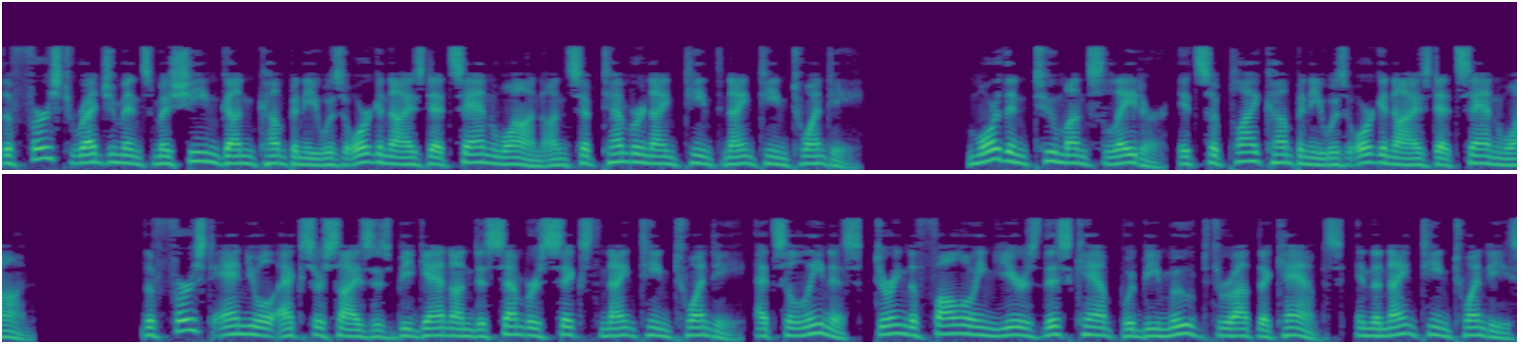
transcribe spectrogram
The 1st Regiment's Machine Gun Company was organized at San Juan on September 19, 1920. More than two months later, its supply company was organized at San Juan. The first annual exercises began on December 6, 1920, at Salinas. During the following years, this camp would be moved throughout the camps. In the 1920s,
